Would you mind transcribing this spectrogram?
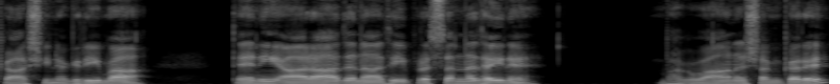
કાશીનગરીમાં તેની આરાધનાથી પ્રસન્ન થઈને ભગવાન શંકરે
